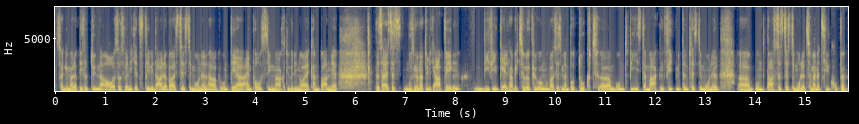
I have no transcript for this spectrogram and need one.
sage ich mal, ein bisschen dünner aus, als wenn ich jetzt David Alaba als Testimonial habe und der ein Posting macht über die neue Kampagne. Das heißt, das muss man natürlich abwägen, wie viel Geld habe ich zur Verfügung, was ist mein Produkt ähm, und wie ist der Markenfit mit dem Testimonial äh, und passt das Testimonial zu meiner Zielgruppe.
